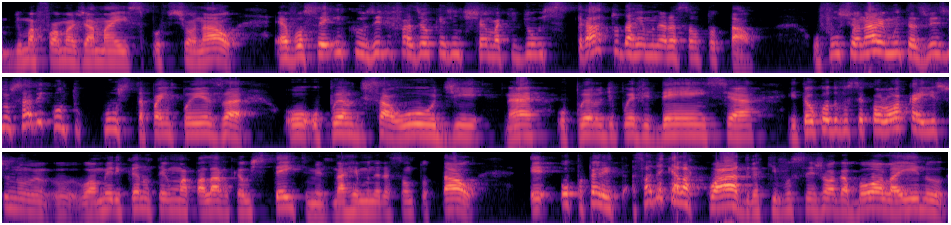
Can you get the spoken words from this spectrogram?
de uma forma já mais profissional, é você, inclusive, fazer o que a gente chama aqui de um extrato da remuneração total. O funcionário muitas vezes não sabe quanto custa para a empresa o, o, plano de saúde, né, o plano de previdência. Então, quando você coloca isso no. O americano tem uma palavra que é o statement na remuneração total. E, opa, peraí, sabe aquela quadra que você joga bola aí no,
